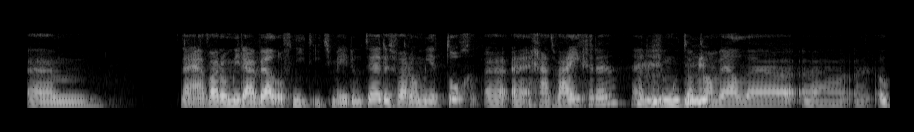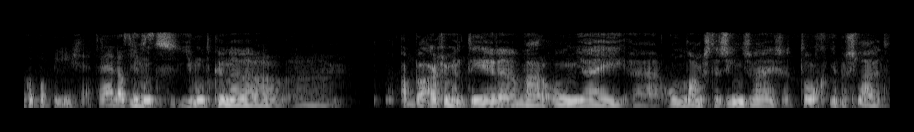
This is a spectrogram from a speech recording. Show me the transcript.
ehm, nou ja, waarom je daar wel of niet iets mee doet. Hè? Dus waarom je toch eh, eh, gaat weigeren. Hè? Dus je Mhm, moet dat mhm. dan wel eh, ook op papier zetten. Hè? Dat Je moet, je moet kunnen beargumenteren waarom jij, ondanks de zienswijze, toch je besluit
